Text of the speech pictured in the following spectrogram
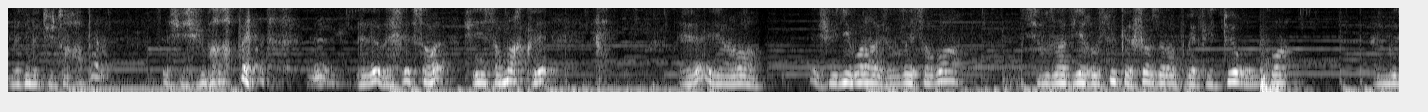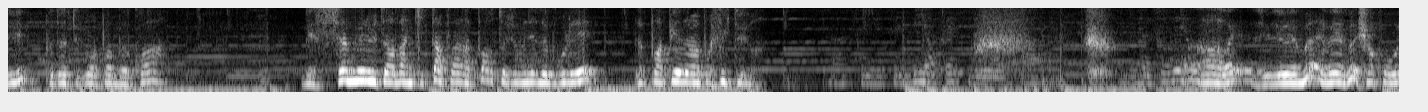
Il m'a dit, mais tu te rappelles? Je, je, me rappelle. Et, ça, ça marque. Et, et alors, je lui dis, voilà, je voudrais savoir si vous aviez reçu quelque chose de la préfecture ou quoi. Elle me dit, peut-être tu ne vas pas me croire, mais cinq minutes avant qu'il tape à la porte, je venais de brûler le papier de la préfecture. Lui, en fait, vous a sauvé. Ah oui, il avait chapeau,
